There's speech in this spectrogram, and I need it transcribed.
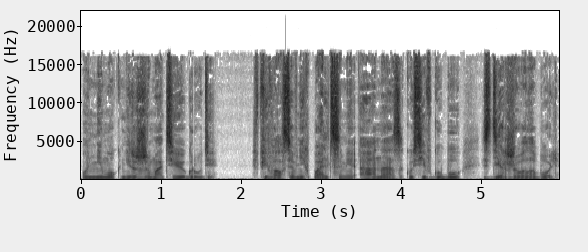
Он не мог не сжимать ее груди. Впивался в них пальцами, а она, закусив губу, сдерживала боль.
